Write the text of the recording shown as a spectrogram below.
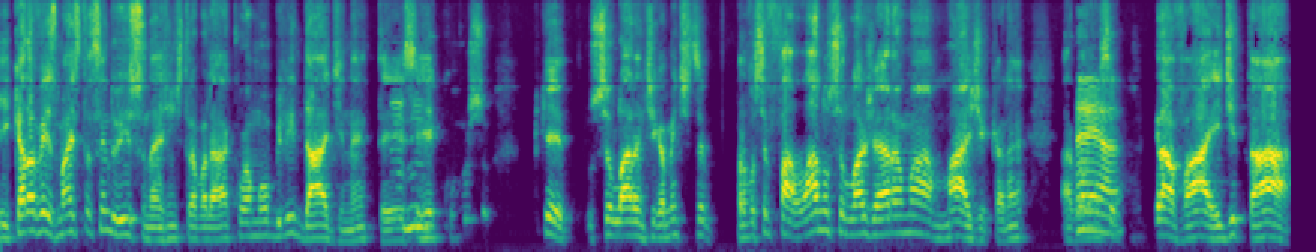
E cada vez mais está sendo isso, né? A gente trabalhar com a mobilidade, né? Ter esse Uhum. recurso. Porque o celular, antigamente, para você falar no celular já era uma mágica, né? Agora É. você gravar, editar,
